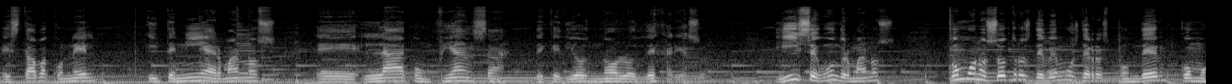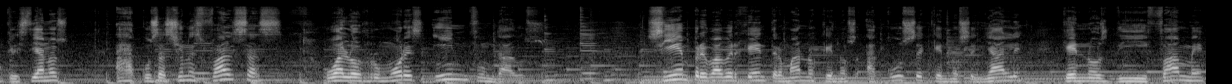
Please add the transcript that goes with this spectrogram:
estaba con él y tenía, hermanos, eh, la confianza de que Dios no lo dejaría solo. Y segundo, hermanos, ¿cómo nosotros debemos de responder como cristianos a acusaciones falsas o a los rumores infundados. Siempre va a haber gente, hermanos, que nos acuse, que nos señale, que nos difame. Eh,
